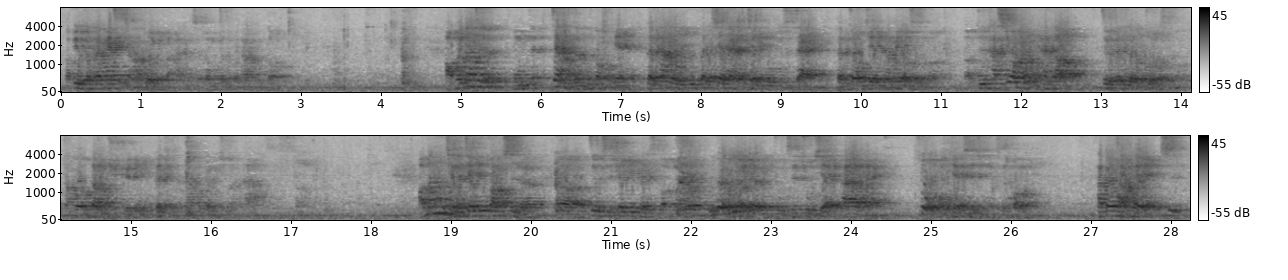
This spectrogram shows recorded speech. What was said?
啊？比如说他开始想要做一个法案的时候，我们怎么跟他互动？好，回到这个我们在这样的互动里面，很大的一部分现在的监督就是在很中间，他没有什么呃，就是他希望让你看到这个真正的做了什么，然后让你去决定你更喜欢他或更喜欢他。好，那目前的监督方式呢？呃，这个是 shaping principle，就是说，如果你有一个出现，他要来做某件事情的时候，他通常会是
